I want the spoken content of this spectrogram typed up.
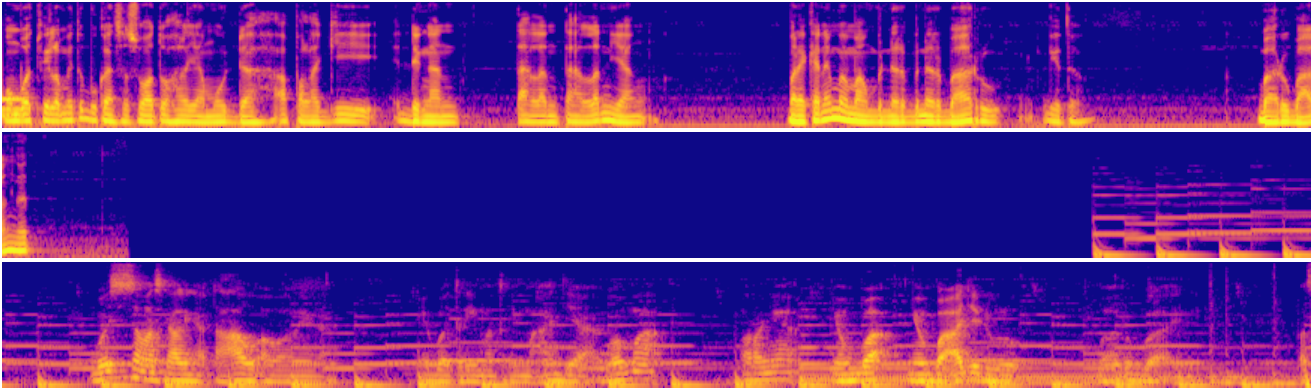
Membuat film itu bukan sesuatu hal yang mudah, apalagi dengan talent-talent yang mereka ini memang benar-benar baru gitu. Baru banget. gue sih sama sekali nggak tahu awalnya. Kan ya gue terima-terima aja. Gue mah orangnya nyoba nyoba aja dulu. Baru gue ini. Pas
